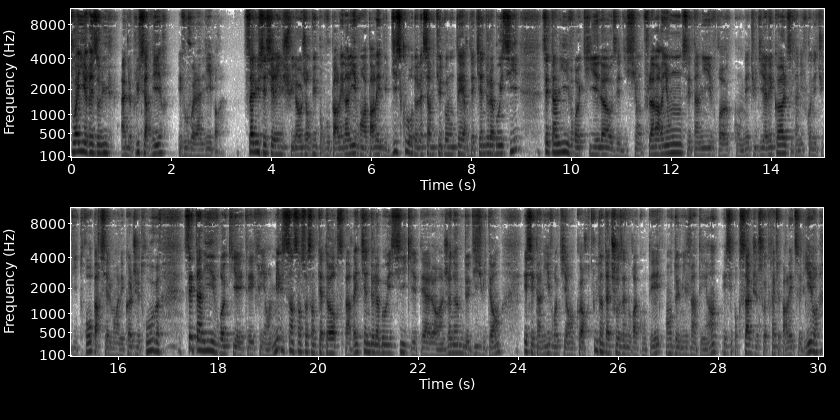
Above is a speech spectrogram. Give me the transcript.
Soyez résolus à ne plus servir et vous voilà libre. Salut, c'est Cyril, je suis là aujourd'hui pour vous parler d'un livre. On va parler du discours de la servitude volontaire d'Étienne de la Boétie. C'est un livre qui est là aux éditions Flammarion. C'est un livre qu'on étudie à l'école. C'est un livre qu'on étudie trop partiellement à l'école, je trouve. C'est un livre qui a été écrit en 1574 par Étienne de la Boétie, qui était alors un jeune homme de 18 ans. Et c'est un livre qui a encore tout un tas de choses à nous raconter en 2021. Et c'est pour ça que je souhaiterais te parler de ce livre.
